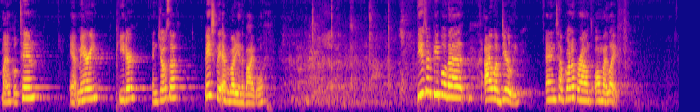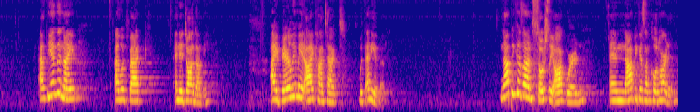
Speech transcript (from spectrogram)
my uncle Tim, Aunt Mary, Peter, and Joseph, basically everybody in the Bible. These are people that I love dearly and have grown up around all my life. At the end of the night, I looked back and it dawned on me. I barely made eye contact with any of them. Not because I'm socially awkward and not because I'm cold hearted.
